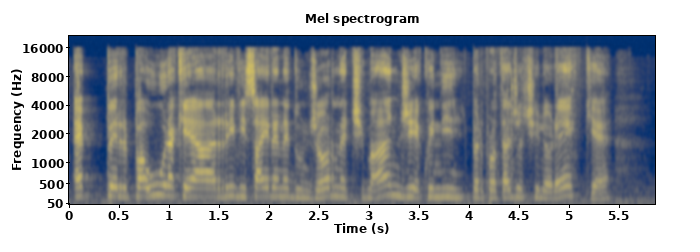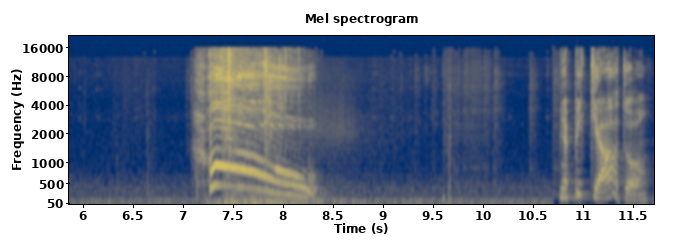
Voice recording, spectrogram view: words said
È per paura che arrivi Sirened un giorno e ci mangi e quindi per proteggerci le orecchie. Oh! Mi ha picchiato.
